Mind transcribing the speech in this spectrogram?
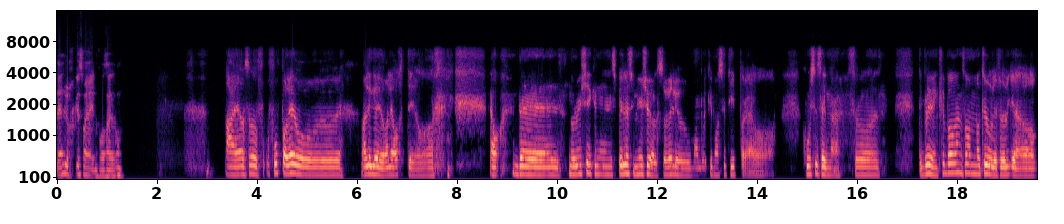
den yrkesveien, for å si det sånn? Nei, altså fotball er jo veldig gøy og veldig artig. og ja, det, når du ikke kunne spille så mye sjøl, så vil jo man bruke masse tid på det og kose seg med det. Så det blir egentlig bare en sånn naturlig følge av,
